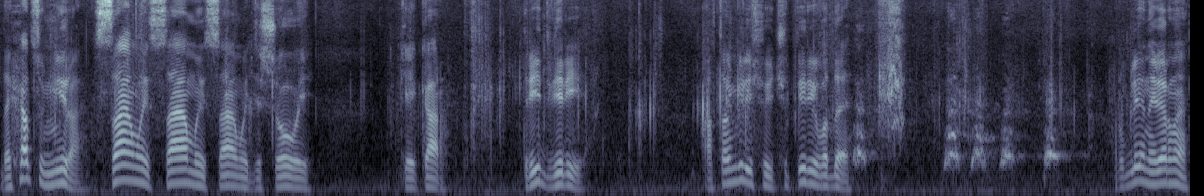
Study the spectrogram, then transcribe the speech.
Дайхатсу Мира. Самый-самый-самый дешевый кейкар. Три двери. Автомобиль еще и 4 ВД. Рублей, наверное,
